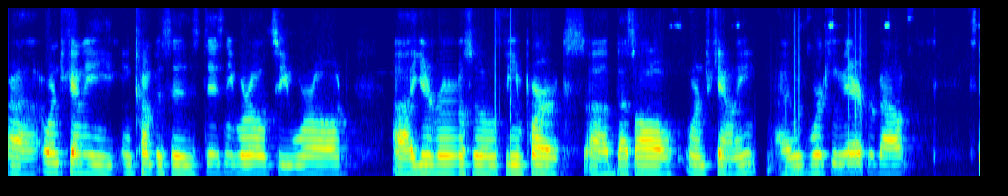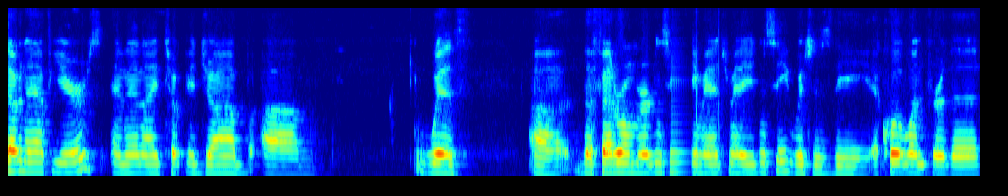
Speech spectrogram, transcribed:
uh, Orange County encompasses Disney World, Sea SeaWorld, uh, Universal theme parks. Uh, that's all Orange County. I was working there for about seven and a half years, and then I took a job um, with uh, the Federal Emergency Management Agency, which is the equivalent for the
